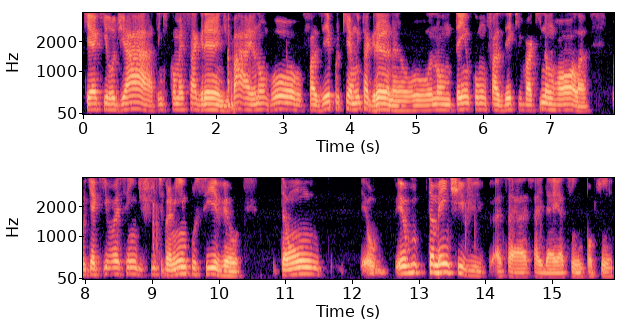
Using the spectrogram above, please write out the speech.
que é aquilo de, ah, tem que começar grande, bah, eu não vou fazer porque é muita grana, ou eu não tenho como fazer que aqui não rola, porque aqui vai ser difícil, para mim é impossível. Então, eu, eu também tive essa, essa ideia, assim, um pouquinho.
